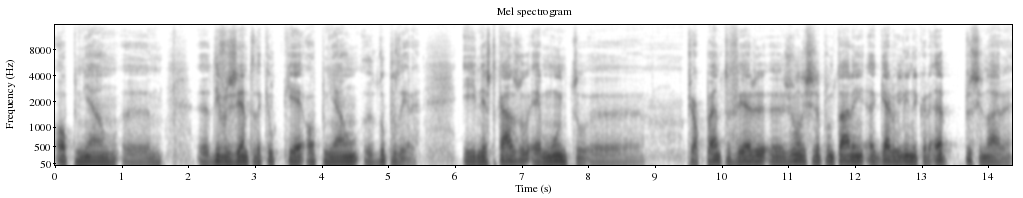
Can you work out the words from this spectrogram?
opinião eh, divergente daquilo que é a opinião do poder. E neste caso é muito preocupante ver jornalistas a perguntarem a Gary Lineker a pressionar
